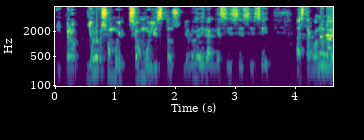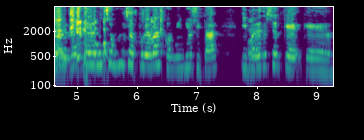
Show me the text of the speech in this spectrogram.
y, pero yo creo que son muy, son muy listos. Yo creo que dirán que sí, sí, sí, sí, hasta cuando digan que, no. Han hecho muchas pruebas con niños y tal, y parece ser que, que,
